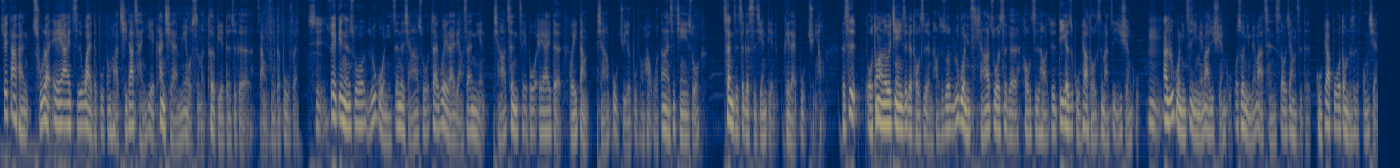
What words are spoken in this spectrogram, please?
所以大盘除了 AI 之外的部分的话，其他产业看起来没有什么特别的这个涨幅的部分。是，所以变成说，如果你真的想要说，在未来两三年想要趁这波 AI 的回档，想要布局的部分的话，我当然是建议说，趁着这个时间点可以来布局哈。可是我通常都会建议这个投资人哈，就是说，如果你想要做这个投资哈，就是第一个是股票投资嘛，自己去选股。嗯，那如果你自己没办法去选股，或者说你没办法承受这样子的股票波动的这个风险，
